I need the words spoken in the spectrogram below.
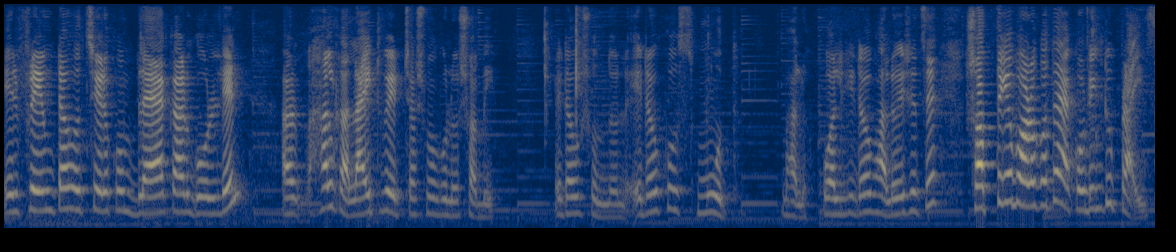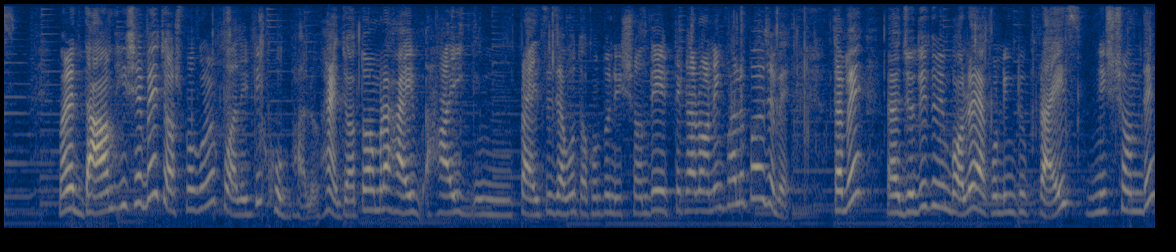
এর ফ্রেমটা হচ্ছে এরকম ব্ল্যাক আর গোল্ডেন, আর হালকা লাইট ওয়েট চশমাগুলো সবই। এটাও সুন্দর, এটাও খুব স্মুথ ভালো, কোয়ালিটিটাও ভালো এসেছে। সব থেকে বড় কথা অ্যাকর্ডিং টু প্রাইস মানে দাম হিসেবে চশমাগুলোর কোয়ালিটি খুব ভালো। হ্যাঁ যত আমরা হাই হাই প্রাইসে যাব, তখন তো নিঃসন্দেহে এর থেকে আরও অনেক ভালো পাওয়া যাবে। তবে যদি তুমি বলো অ্যাকর্ডিং টু প্রাইস নিঃসন্দেহে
